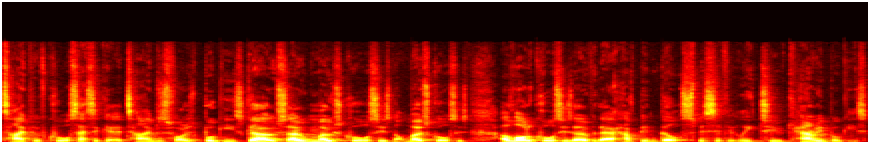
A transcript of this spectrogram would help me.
type of course etiquette at times as far as buggies go. So most courses, not most courses, a lot of courses over there have been built specifically to carry buggies.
